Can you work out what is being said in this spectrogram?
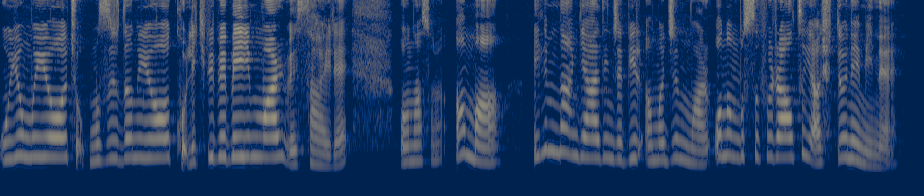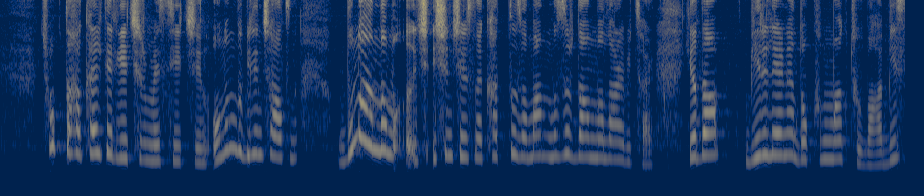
Uyumuyor, çok mızırdanıyor, kolik bir bebeğim var vesaire. Ondan sonra ama elimden geldiğince bir amacım var. Onun bu 0-6 yaş dönemine çok daha kaliteli geçirmesi için onun bu bilinçaltına bunu anlamı işin içerisine kattığı zaman mızırdanmalar biter. Ya da birilerine dokunmak Tuğba. Biz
